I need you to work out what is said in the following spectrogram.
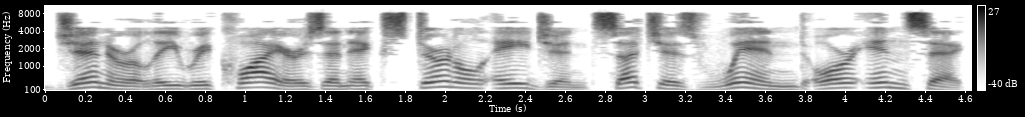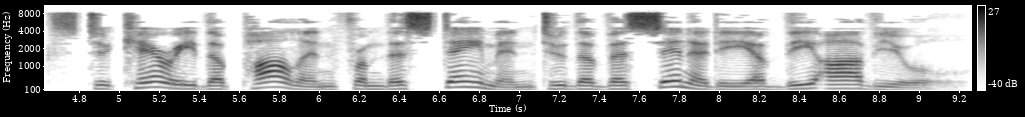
generally requires an external agent such as wind or insects to carry the pollen from the stamen to the vicinity of the ovule.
